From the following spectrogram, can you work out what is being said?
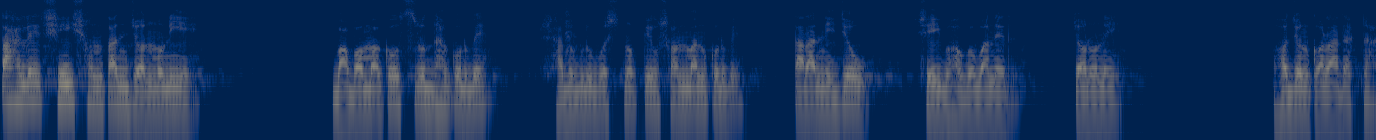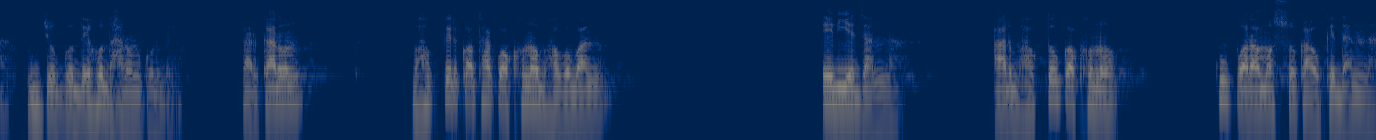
তাহলে সেই সন্তান জন্ম নিয়ে বাবা মাকেও শ্রদ্ধা করবে সাধুগুরু বৈষ্ণবকেও সম্মান করবে, তারা নিজেও সেই ভগবানের চরণে ভজন করার একটা যোগ্য দেহ ধারণ করবে। তার কারণ, ভক্তের কথা কখনো ভগবান এড়িয়ে যান না। আর ভক্ত কখনো কুপরামর্শ কাউকে দেন না।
